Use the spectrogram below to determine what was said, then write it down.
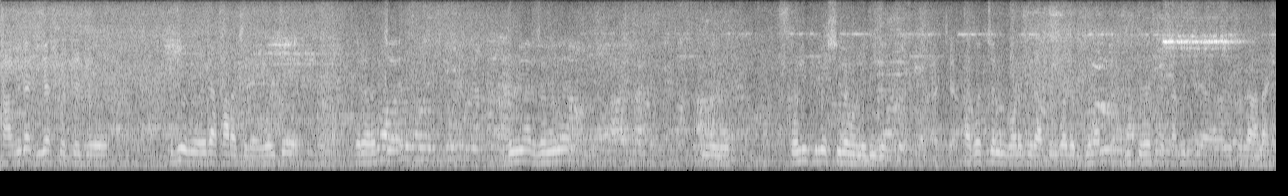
সাহাবিরা জিজ্ঞাসা করছে যে হুজুর এরা কারা ছিল? বলছে এরা হচ্ছে দুনিয়ার জমিনে মানে অলিগুলো শিরোমণি দুজন। আচ্ছা। এক হচ্ছেন বড় পীর আব্দুল কাদের জিলানি দ্বিতীয় হচ্ছে সাবির রহমতুল্লাহ আলাহি।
